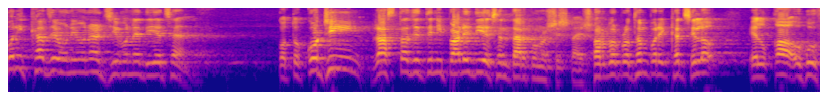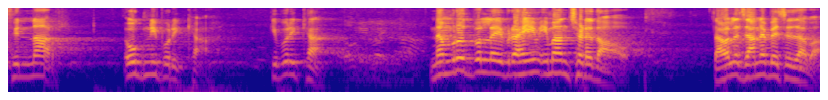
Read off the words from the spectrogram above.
পরীক্ষা যে উনি ওনার জীবনে দিয়েছেন, কত কঠিন রাস্তা যে তিনি পাড়ি দিয়েছেন, তার কোনো শেষ নাই। সর্বপ্রথম পরীক্ষা ছিল এলকা উহু ফিন্নার, অগ্নি পরীক্ষা। কি পরীক্ষা? নমরুদ বললে, ইব্রাহিম ইমান ছেড়ে দাও। তাহলে জানে বেঁচে যাবা,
